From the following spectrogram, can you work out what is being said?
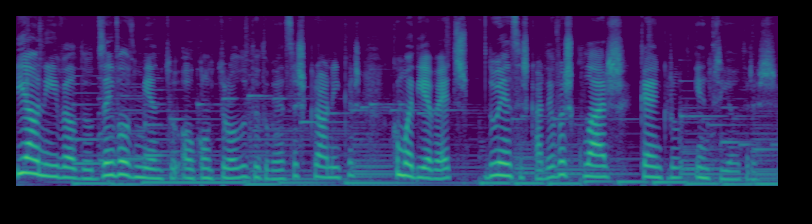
e ao nível do desenvolvimento ou controlo de doenças crónicas, como a diabetes, doenças cardiovasculares, cancro, entre outras.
